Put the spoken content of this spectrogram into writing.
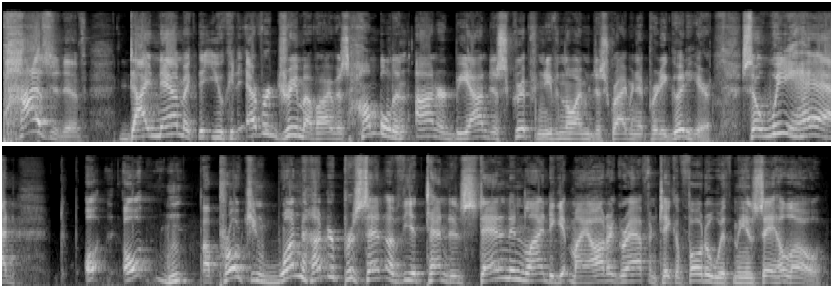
positive dynamic that you could ever dream of. I was humbled and honored beyond description, even though I'm describing it pretty good here. So we had oh, oh, approaching 100% of the attendants standing in line to get my autograph and take a photo with me and say hello.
